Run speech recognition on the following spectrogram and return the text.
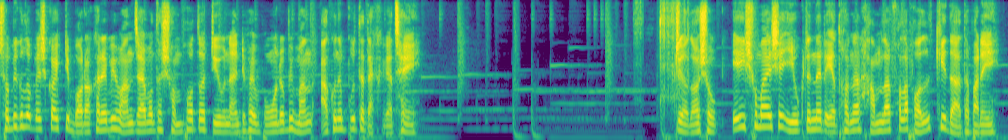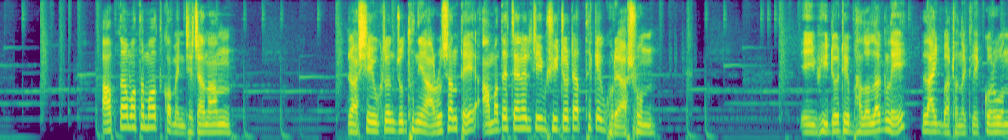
ছবিগুলো বেশ কয়েকটি বড় আকারের বিমান, যার মধ্যে সম্ভবত টিউ নাইনটি ফাইভ বোমারু বিমান আগুনে পুঁতে দেখা গেছে। প্রিয় দর্শক, এই সময়ে সে ইউক্রেনের এ ধরনের হামলার ফলাফল কি দাঁড়াতে পারে? আপনার মতামত কমেন্টে জানান। রাশিয়া ইউক্রেন যুদ্ধ নিয়ে আরও জানতে আমাদের চ্যানেলটি ভিডিও ট্যাব থেকে ঘুরে আসুন। এই ভিডিওটি ভালো লাগলে লাইক বাটনে ক্লিক করুন।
